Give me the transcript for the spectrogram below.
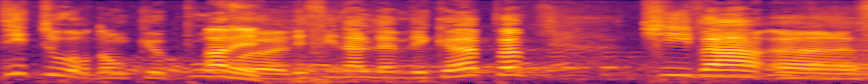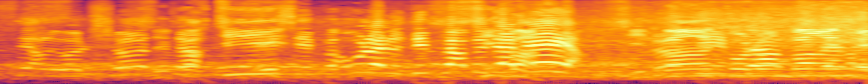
10 tours donc pour euh, les finales de MV Cup. Qui va euh, faire le all shot C'est parti. Et pas- Oh là, le départ de Sylvain. Damer Sylvain, Le départ Colomban, de Emery.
